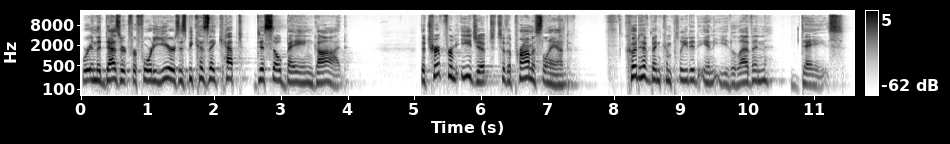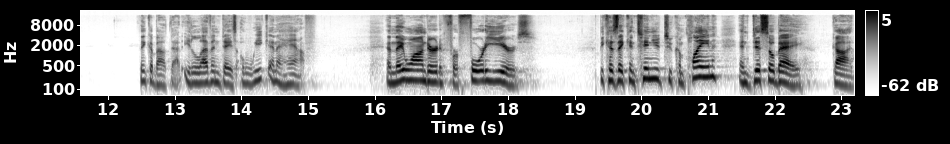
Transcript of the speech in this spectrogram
were in the desert for 40 years is because they kept disobeying God. The trip from Egypt to the promised land could have been completed in 11 days. Think about that 11 days, a week and a half. And they wandered for 40 years because they continued to complain and disobey God.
